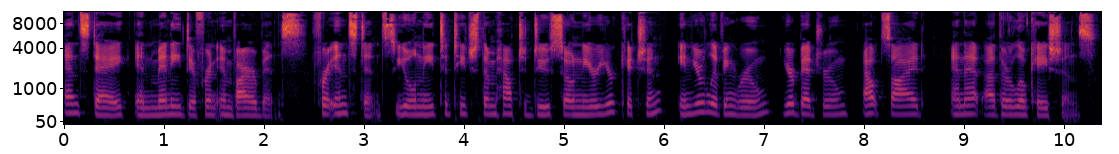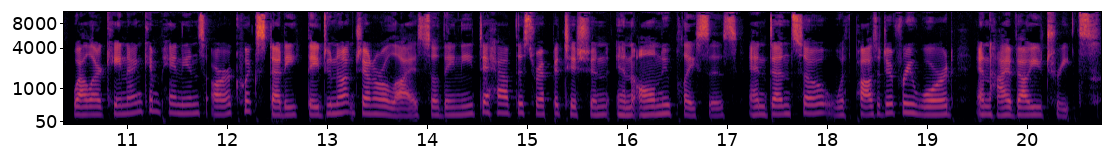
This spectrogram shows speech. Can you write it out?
and stay in many different environments. For instance, you will need to teach them how to do so near your kitchen, in your living room, your bedroom, outside, and at other locations. While our canine companions are a quick study, they do not generalize, so they need to have this repetition in all new places and done so with positive reward and high value treats.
